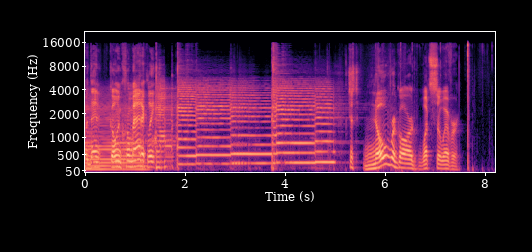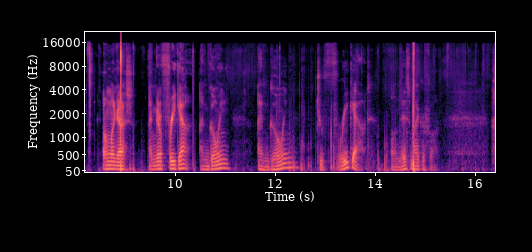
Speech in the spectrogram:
But then going chromatically, just no regard whatsoever. Oh my gosh, I'm gonna freak out. I'm going, I'm going to freak out on this microphone.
